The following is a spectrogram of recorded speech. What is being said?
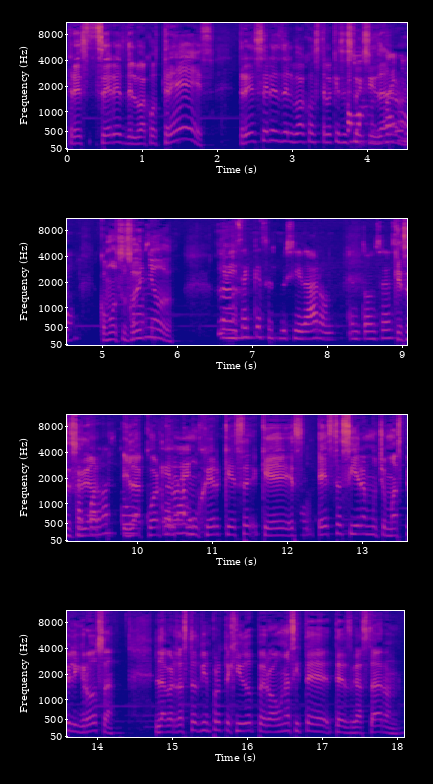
tres seres del bajo... ¡Tres! Tres seres del bajo astral que se suicidaron. como su sueño. Y dice que se suicidaron. Entonces, que se ¿te acuerdas Y la cuarta era una mujer que, es, que es, esta sí era mucho más peligrosa. La verdad estás bien protegido, pero aún así te, te desgastaron.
